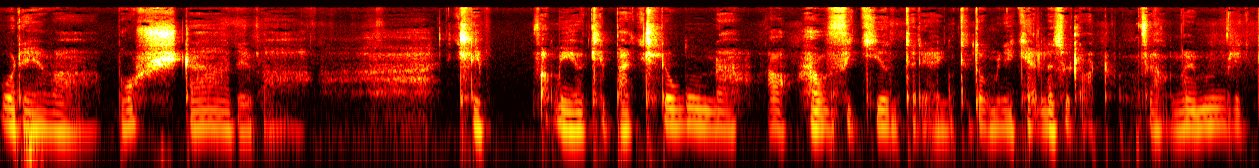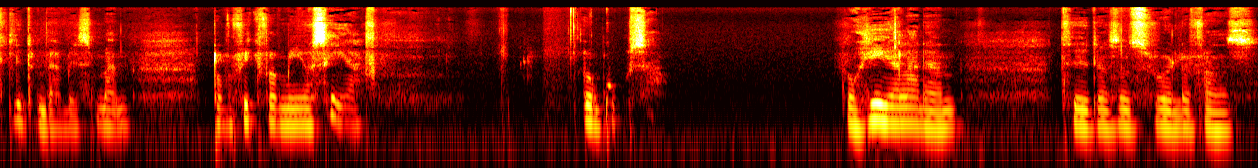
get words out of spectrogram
Och det var borsta, det var klipp, var med och klippa klorna. Ja, han fick ju inte det, inte Dominik heller såklart, för han är en riktigt liten bebis. Men de fick vara med och se och gosa. Och hela den tiden som Svulle fanns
